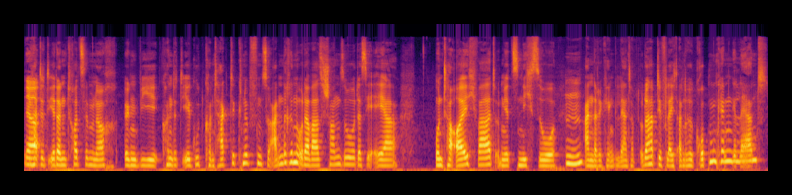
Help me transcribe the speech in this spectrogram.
ja. hattet ihr dann trotzdem noch irgendwie, konntet ihr gut Kontakte knüpfen zu anderen oder war es schon so, dass ihr eher unter euch wart und jetzt nicht so mhm. andere kennengelernt habt? Oder habt ihr vielleicht andere Gruppen kennengelernt?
